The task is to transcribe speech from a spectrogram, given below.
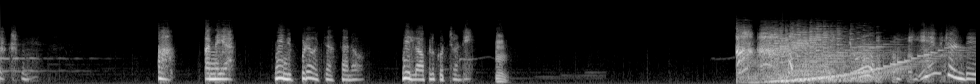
లక్ష్మి ఆ, అన్నయ్య నేను ఇప్పుడే వచ్చేస్తాను. మీ లోపల కూర్చోండి. ఏమిటండి?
